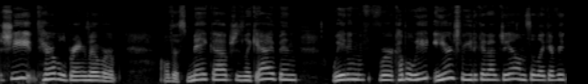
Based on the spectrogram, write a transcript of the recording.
she Terrible brings over all this makeup. She's like, "Yeah, I've been waiting for a couple week years for you to get out of jail. And so like every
